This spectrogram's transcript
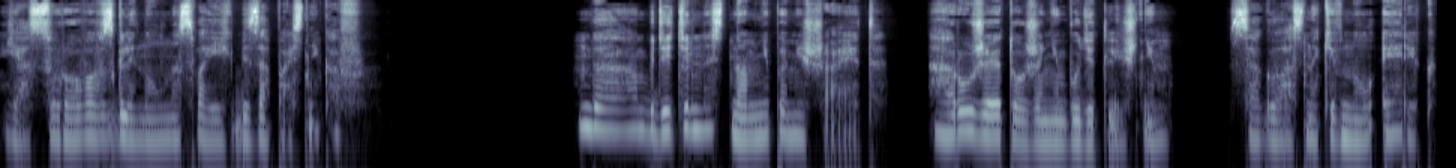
Я сурово взглянул на своих безопасников. «Да, бдительность нам не помешает. Оружие тоже не будет лишним. Согласно кивнул Эрик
